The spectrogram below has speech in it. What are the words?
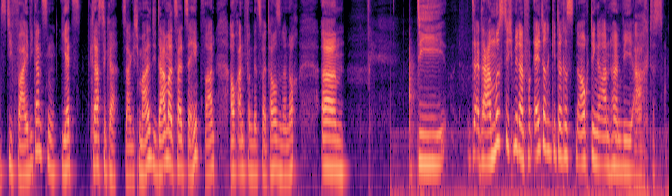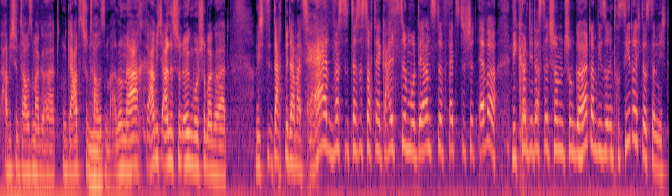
Steve Vai, die ganzen jetzt Klassiker, sage ich mal, die damals halt sehr hip waren, auch Anfang der 2000er noch. Ähm, die da, da, musste ich mir dann von älteren Gitarristen auch Dinge anhören wie, ach, das habe ich schon tausendmal gehört und gab es schon mhm. tausendmal und nach habe ich alles schon irgendwo schon mal gehört. Und ich dachte mir damals, hä, was, das ist doch der geilste, modernste, fetzte Shit ever. Wie könnt ihr das denn schon, schon gehört haben? Wieso interessiert euch das denn nicht?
